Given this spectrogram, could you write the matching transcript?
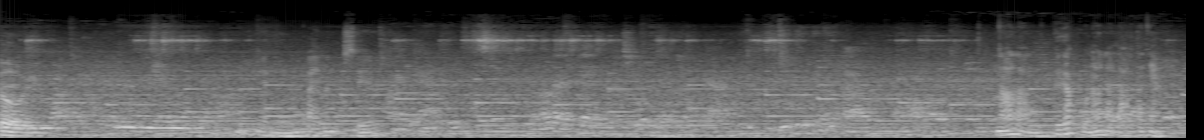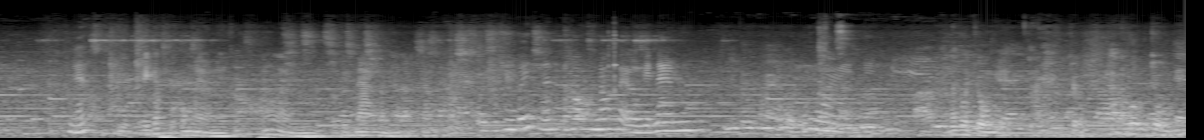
Cười. Nhìn bay nó một xíu nó là cái gốc của nó là đâu ta nhỉ? Dạ. Cái gốc của con mèo này chứ nó là ở Việt Nam mình hay là ở sao tôi cũng không biết nữa. Không nó phải ở Việt Nam. Ở nước ngoài. Nó có chuồng vậy thành chuồng. Nó có chuồng vậy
